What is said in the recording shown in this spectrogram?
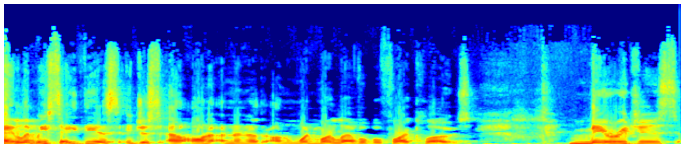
And let me say this, and just uh, on, on another, on one more level before I close. Marriages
